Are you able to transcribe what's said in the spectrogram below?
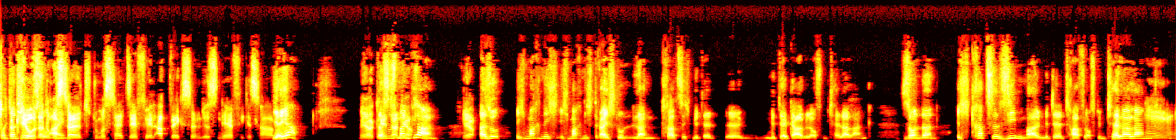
Und dann okay, oder du du musst ein. halt, du musst halt sehr viel Abwechselndes, Nerviges haben. Ja, ja, ja okay, das ist mein ja. Plan. Ja. Also ich mache nicht, ich mach nicht drei Stunden lang kratze ich mit der, äh, mit der Gabel auf dem Teller lang, sondern ich kratze siebenmal mit der Tafel auf dem Teller lang, Mm.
